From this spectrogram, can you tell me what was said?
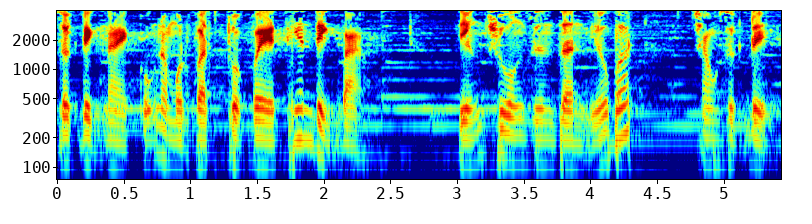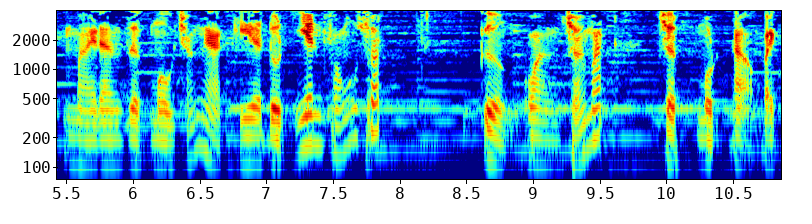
Dược đỉnh này cũng là một vật thuộc về thiên đỉnh bảng. Tiếng chuông dần dần yếu bớt, trong dược đỉnh mai đan dược màu trắng ngà kia đột nhiên phóng xuất. Cường quang chói mắt, chợt một đạo bạch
